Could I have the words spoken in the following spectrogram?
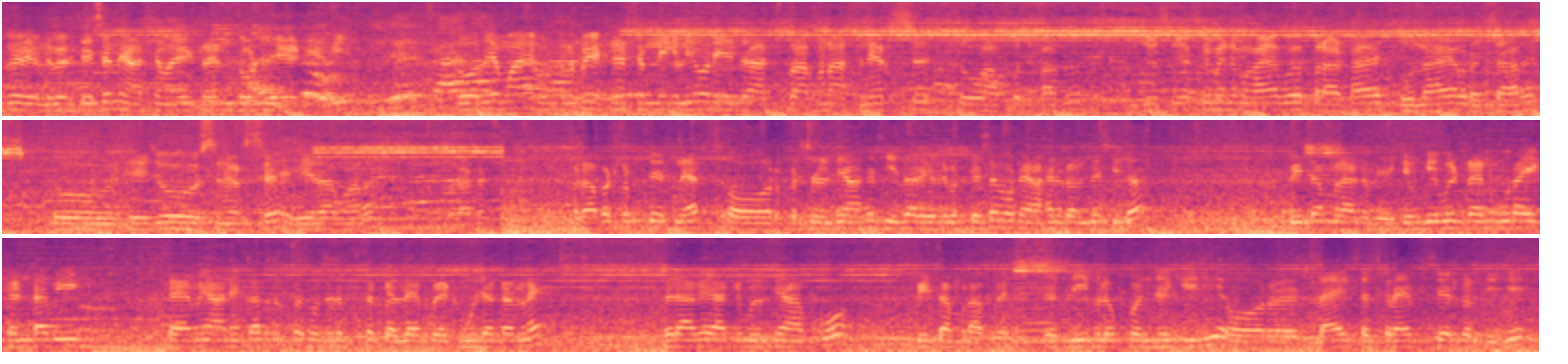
चुके हैं railway station, यहाँ से हमारी ट्रेन थोड़ी लेट है अभी तो अभी हमारे होटल पे स्नैक्स करने के लिए और ये आ चुका अपना स्नैक्स तो आपको दिखा दो। जो स्नैक्स मैंने मंगाया वो है पराठा है, छोला है और अचार है। तो ये जो स्नैक्स है, ये रहा हमारा पराठा। फटाफट करते हैं स्नैक्स और फिर चलते हैं यहाँ से सीधा रेलवे स्टेशन और यहाँ से निकलते हैं सीधा पीतमरा के लिए क्योंकि अभी ट्रेन पूरा एक घंटा भी टाइम है आने का, तब तक सोचे तब तक पहले पेट पूजा कर लें। फिर आगे आके मिलते हैं आपको पीतमरा पे जल्दी ब्लॉग को एंजॉय कीजिए और लाइक सब्सक्राइब शेयर कर दीजिए।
